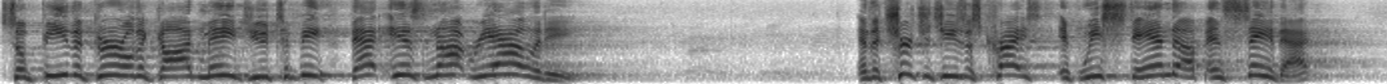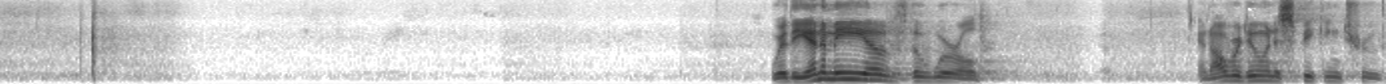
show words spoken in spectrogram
So be the girl that God made you to be. That is not reality. And the Church of Jesus Christ, if we stand up and say that, we're the enemy of the world, and all we're doing is speaking truth.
